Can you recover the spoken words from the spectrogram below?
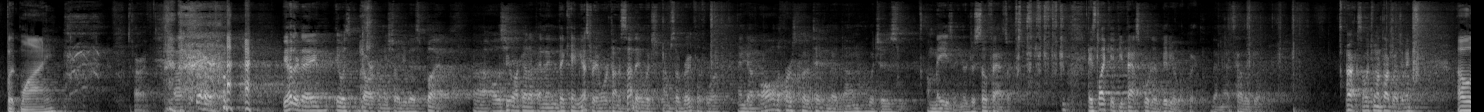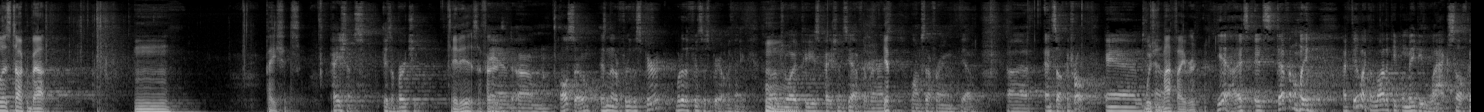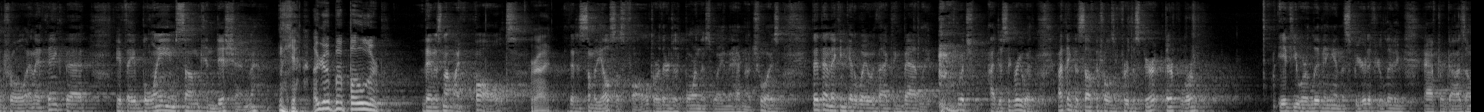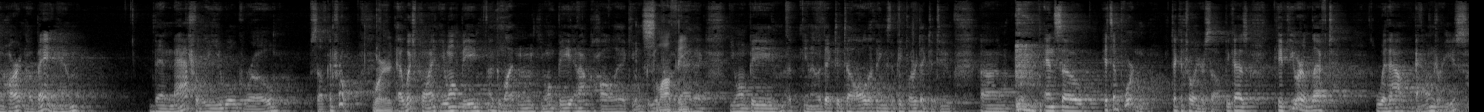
But why? All right. Uh, so the other day, it was dark when we showed you this, but uh, all the sheetrock got up, and then they came yesterday and worked on a Sunday, which I'm so grateful for, and got all the first coat of taping bed done, which is amazing. They're just so fast. It's like if you fast forward a video real quick, then that's how they do it. All right. So what you want to talk about, Jimmy? Oh, let's talk about mm, patience. Patience is a virtue. It is. I've heard. And um, also, isn't that a fruit of the spirit? What are the fruits of the spirit? Let me think. Love, joy, peace, patience, yeah, forbearance, Yep. long suffering, yeah, uh, and self control. And which is my favorite. yeah, it's it's definitely. I feel like a lot of people maybe lack self control, and they think that if they blame some condition, yeah, I got bipolar. then it's not my fault. Right. that it's somebody else's fault or they're just born this way and they have no choice, that then they can get away with acting badly, which I disagree with. I think that self control is a fruit of the spirit. Therefore, if you are living in the spirit, if you're living after God's own heart and obeying Him, then naturally you will grow self control. Word. At which point you won't be a glutton, you won't be an alcoholic, you won't be Slothy. a drug addict, you won't be, you know, addicted to all the things that people are addicted to. Um, and so it's important to control yourself because if you are left without boundaries,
